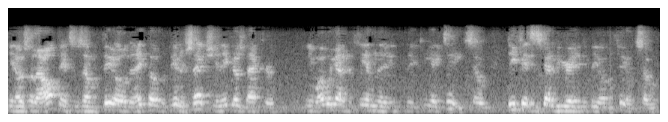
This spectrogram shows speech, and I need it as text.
You know, so the offense is on the field and they throw the interception, it goes back to you know, well, we got to defend the, the PAT. So defense has got to be ready to be on the field. So,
